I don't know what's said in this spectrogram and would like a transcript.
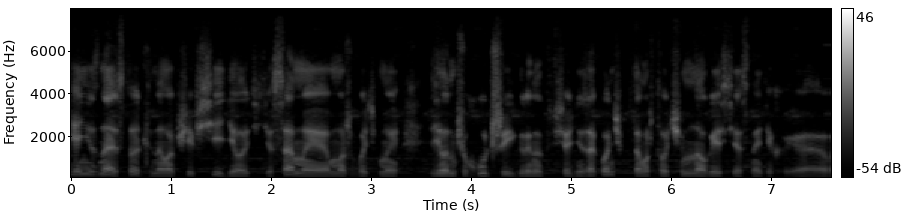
я не знаю, стоит ли нам вообще все делать эти самые. Может быть, мы сделаем еще худшие игры, но это сегодня не закончим, потому что очень много, естественно, этих э,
